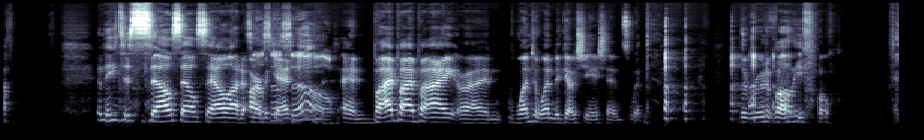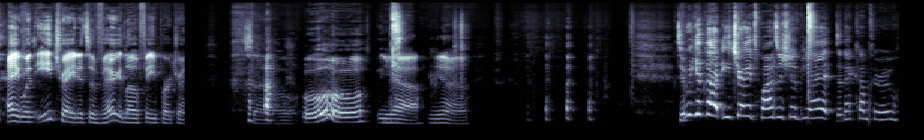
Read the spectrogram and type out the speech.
I need to sell, sell, sell on Sell, sell, Armageddon sell. and buy, buy, buy on one-to-one negotiations with the root of all evil. hey, with E Trade, it's a very low fee per transaction. So Ooh, yeah, yeah. Did we get that E-Trade sponsorship yet? Did that come through?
